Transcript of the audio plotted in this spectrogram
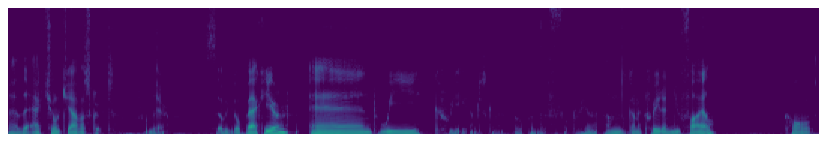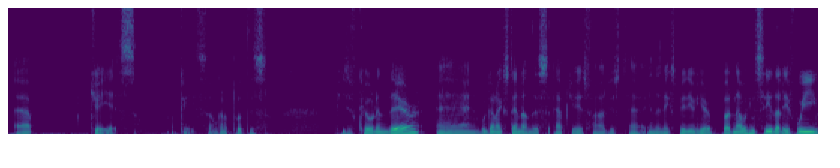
uh, the actual JavaScript from there. So we go back here and we create. I'm just to open the folder here. I'm to create a new file called app.js. Okay, so I'm to put this piece of code in there and we're going to extend on this app.js file just uh, in the next video here but now we can see that if we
